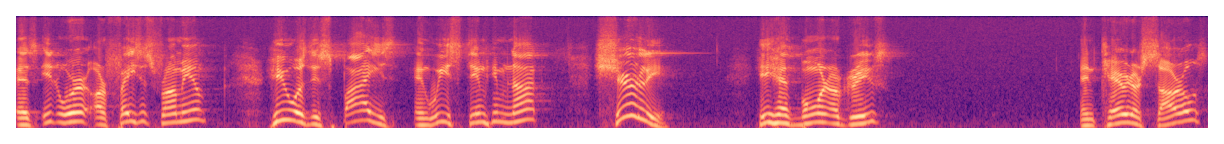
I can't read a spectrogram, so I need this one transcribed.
as it were our faces from him. He was despised, and we esteemed him not. Surely he hath borne our griefs and carried our sorrows.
